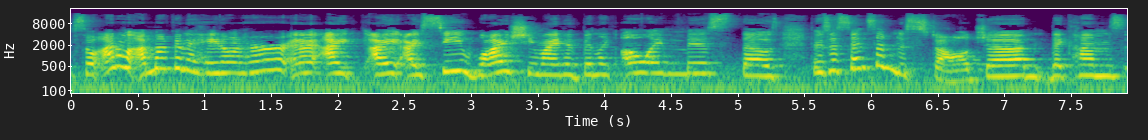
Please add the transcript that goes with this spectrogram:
so I don't, I'm not gonna hate on her. And I, I, I, see why she might have been like, oh, I miss those. There's a sense of nostalgia that comes,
